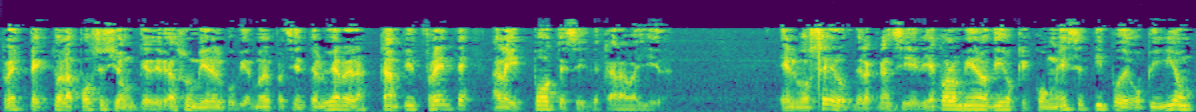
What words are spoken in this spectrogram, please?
respecto a la posición que debe asumir el gobierno del presidente Luis Herrera Camping frente a la hipótesis de Caraballeda. El vocero de la Cancillería colombiana dijo que con ese tipo de opinión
